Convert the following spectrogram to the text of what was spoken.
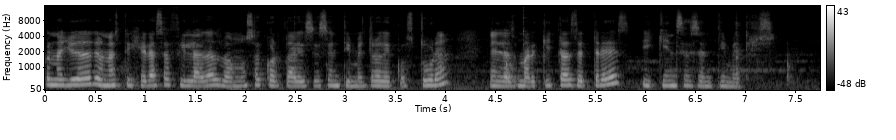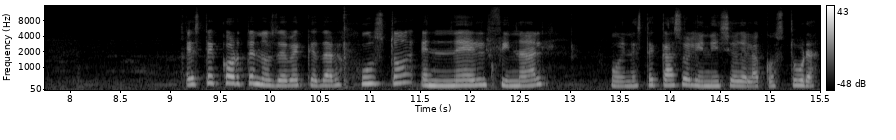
Con ayuda de unas tijeras afiladas vamos a cortar ese centímetro de costura en las marquitas de 3 y 15 centímetros. Este corte nos debe quedar justo en el final o en este caso el inicio de la costura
